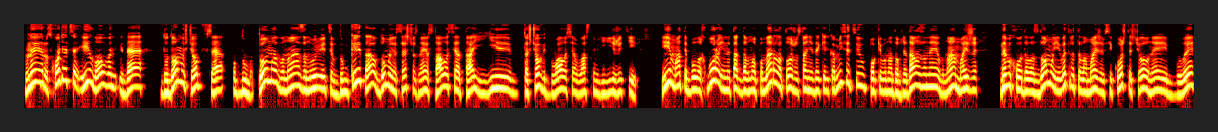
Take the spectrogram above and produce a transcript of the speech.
Вони розходяться, і Лоуен іде додому, щоб все обдумати. Дома вона занурюється в думки та обдумує все, що з нею сталося, та її та що відбувалося власне в її житті. Її мати була хвора і не так давно померла, тож останні декілька місяців, поки вона доглядала за нею, вона майже не виходила з дому і витратила майже всі кошти, що у неї були.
